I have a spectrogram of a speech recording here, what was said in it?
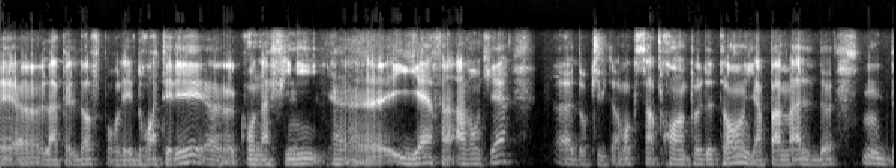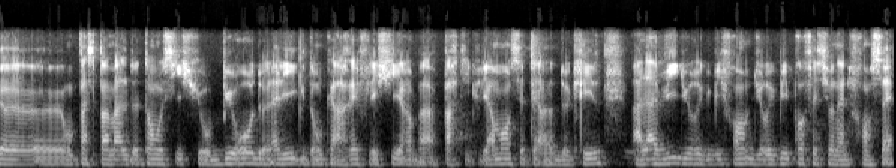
euh, l'appel d'offres pour les droits télé euh, qu'on a fini euh, hier, enfin avant-hier. Euh, donc évidemment que ça prend un peu de temps. Il y a pas mal de, de, on passe pas mal de temps aussi. Je suis au bureau de la ligue, donc à réfléchir, bah, particulièrement en cette période de crise, à la vie du rugby, du rugby professionnel français.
